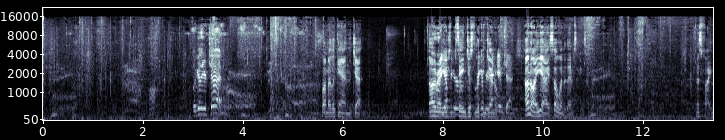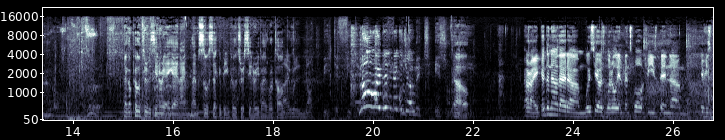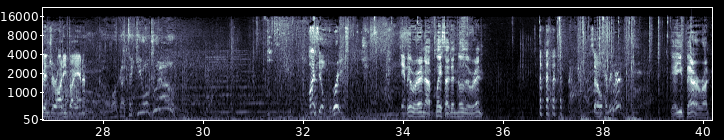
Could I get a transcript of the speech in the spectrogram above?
Look at your chat. What am I looking at in the chat? Oh, right, you're your, saying just look in general. Oh, no, yeah, I saw one of them saying something. That's fine. I got pulled through the scenery again. I'm, I'm so sick of being pulled through scenery by Roadhog. I will not be defeated. No, I didn't make the jump! Oh. Alright, good to know that um, Lucio is literally invincible if he's been um, if he's been Girardi by Ana. I feel great! Damn it. They were in a place I didn't know they were in. So everywhere. Yeah, you better run.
